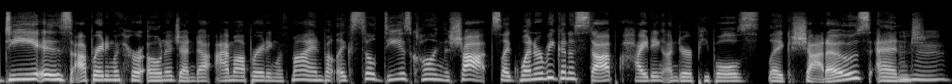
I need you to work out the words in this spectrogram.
Dee is operating with her own agenda i'm operating with mine but like still Dee is calling the shots like when are we going to stop hiding under people's like shadows and Mhm.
